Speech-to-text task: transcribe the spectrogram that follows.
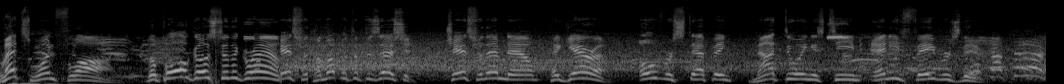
Let's one fly. The ball goes to the ground. Chance for come up with the possession. Chance for them now. Higuera overstepping, not doing his team any favors there. Top center.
